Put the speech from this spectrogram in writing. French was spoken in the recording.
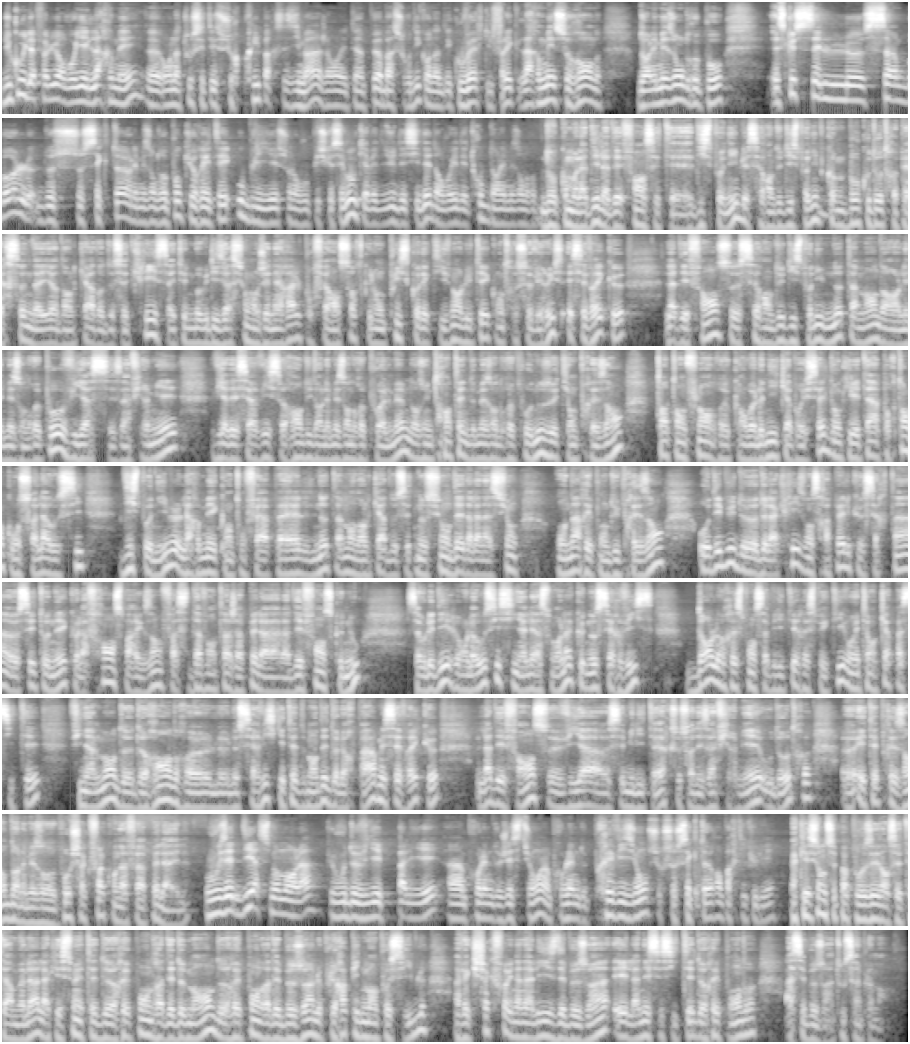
Du coup, il a fallu envoyer l'armée. Euh, on a tous été surpris par ces images. Hein. On était un peu abasourdis quand on a découvert qu'il fallait que l'armée se rende dans les maisons de repos. Est-ce que c'est le symbole de ce secteur, les maisons de repos, qui aurait été oublié selon vous Puisque c'est vous qui avez dû décider d'envoyer des troupes dans les maisons de repos. Donc, comme on l'a dit, la défense était disponible et s'est rendue disponible, comme beaucoup d'autres personnes d'ailleurs dans le cadre de cette crise. Ça a été une mobilisation en général pour faire en sorte que l'on puisse collectivement lutter contre ce virus. Et c'est vrai que la défense s'est rendue disponible notamment dans les maisons de repos via ses infirmiers, via des services rendus dans les maisons de repos elles-mêmes. Dans une trentaine de maisons de repos, nous étions présents, tant en Flandre qu'en Wallonie qu'à Bruxelles. Donc il était important qu'on soit là aussi disponible. L'armée, quand on fait appel, notamment dans le cadre de cette notion d'aide à la nation, on a répondu présent. Au début de, la crise, on se rappelle que certains euh, s'étonnaient que la France, par exemple, fasse davantage appel à la défense que nous. Ça voulait dire, et on l'a aussi signalé à ce moment-là, que nos services, dans leurs responsabilités respectives, ont été en capacité, finalement, de, rendre euh, le, service qui était demandé de leur part. Mais c'est vrai que la défense, via ses militaires, que ce soit des infirmiers ou d'autres, euh, était présente dans les maisons de repos chaque fois qu'on a fait appel à elle. Vous vous êtes dit à ce moment-là que vous deviez à un problème de gestion, un problème de prévision sur ce secteur en particulier? La question ne s'est pas posée dans ces termes-là. La question était de répondre à des demandes, de répondre à des besoins le plus rapidement possible, avec chaque fois une analyse des besoins et la nécessité de répondre à ces besoins, tout simplement.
